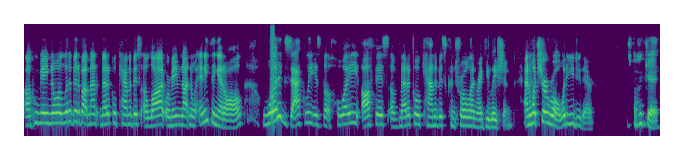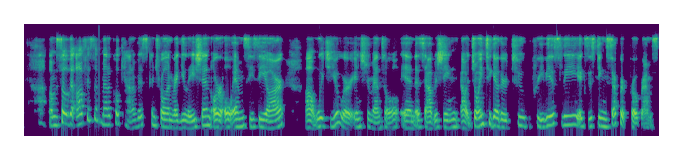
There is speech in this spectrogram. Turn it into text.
uh, who may know a little bit about med- medical cannabis a lot or maybe not know anything at all, what exactly is the Hawaii Office of Medical Cannabis Control and Regulation? And what's your role? What do you do there? Okay. Um, so the Office of Medical Cannabis Control and Regulation, or OMCCR, uh, which you were instrumental in establishing, uh, joined together two previously existing separate programs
